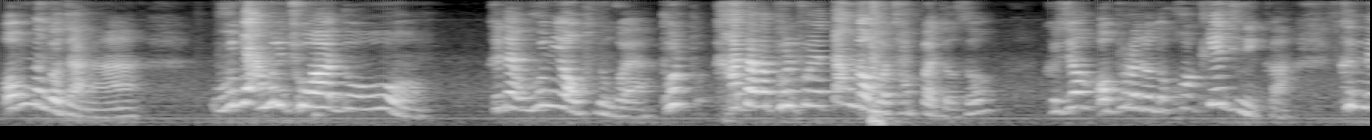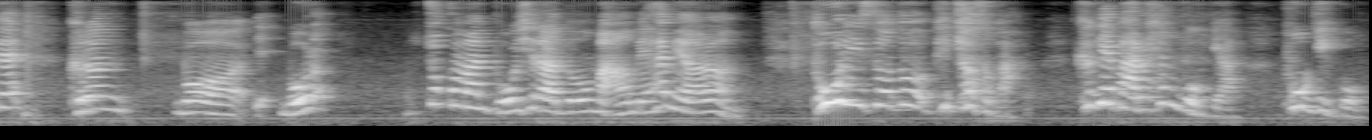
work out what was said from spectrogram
없는 거잖아. 운이 아무리 좋아도 그냥 운이 없는 거야. 돌, 가다가 돌풀에 딱 넘어 자빠져서. 그죠? 엎어져도 확 깨지니까. 근데 그런 뭐, 뭐 조그만 보시라도 마음에 하면은 돌이 있어도 비켜서 가. 그게 바로 행복이야. 복이고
